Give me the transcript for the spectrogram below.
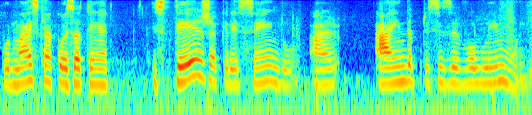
por mais que a coisa tenha, esteja crescendo, a- ainda precisa evoluir muito.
